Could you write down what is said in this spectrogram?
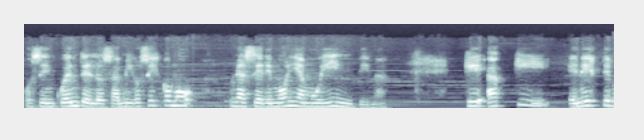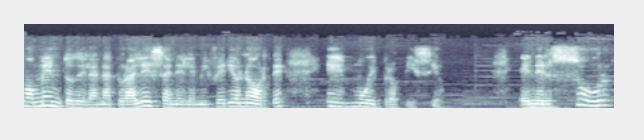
o se encuentren los amigos. Es como una ceremonia muy íntima, que aquí, en este momento de la naturaleza en el hemisferio norte, es muy propicio. En el sur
